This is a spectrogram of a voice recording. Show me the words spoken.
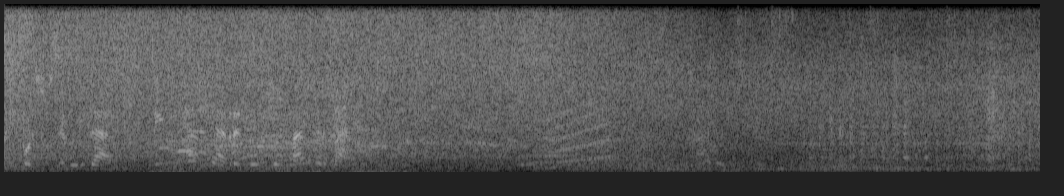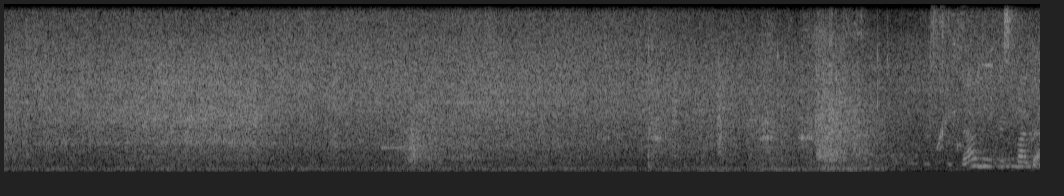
precaución y por su seguridad, diríjase al refugio más cercano. Дамы и господа,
